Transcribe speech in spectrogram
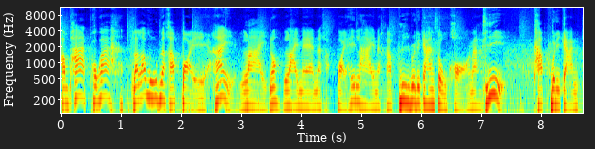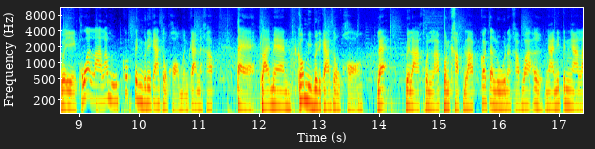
ทำพลาดเพราะว่าลาลามูฟนะครับปล่อยให้ไลน์เนาะไลแมนนะครับปล่อยให้ไลน์นะครับมีบริการส่งของนะที่ ทับบริการตัวเอง เพราะว่าลาลามูฟก็เป็นบริการส่งของเหมือนกันนะครับ แต่ไลแมนก็มีบริการส่งของ และเวลาคนรับคนขับรับก็จะรู้นะครับว่าเอองานนี้เป็นงานไล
